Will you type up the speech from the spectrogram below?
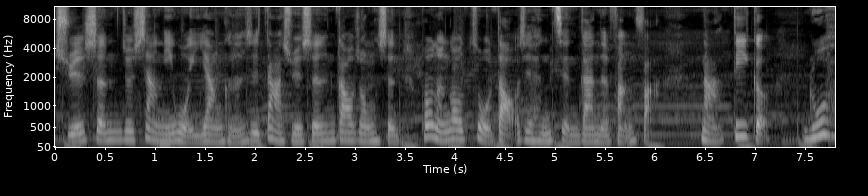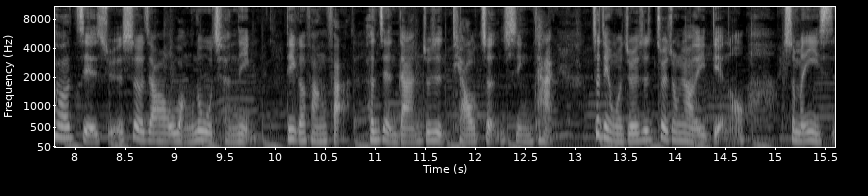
学生，就像你我一样，可能是大学生、高中生都能够做到，而且很简单的方法。那第一个，如何解决社交网络成瘾？第一个方法很简单，就是调整心态。这点我觉得是最重要的一点哦。什么意思？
